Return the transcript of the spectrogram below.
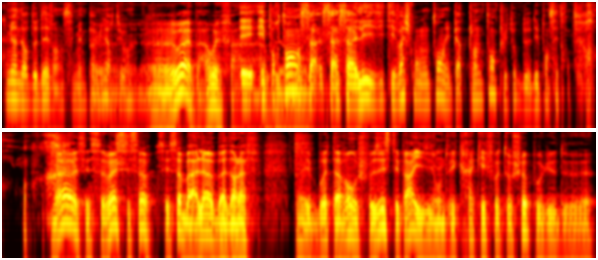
Combien d'heures de dev hein? C'est même pas une heure, tu vois. Euh, ouais, bah ouais. Et, et pourtant, ça, ça, ça allait hésiter vachement longtemps et perdre plein de temps plutôt que de dépenser 30 euros. ouais, c'est ça. Ouais, c'est ça. C'est ça. Bah là, bah dans la dans les boîtes avant où je faisais, c'était pareil. On devait craquer Photoshop au lieu de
